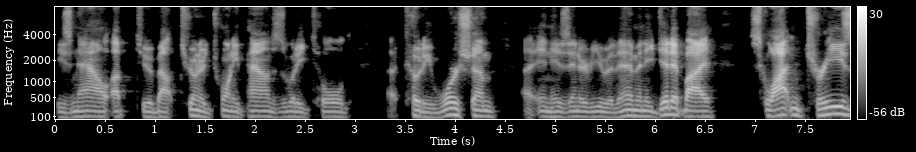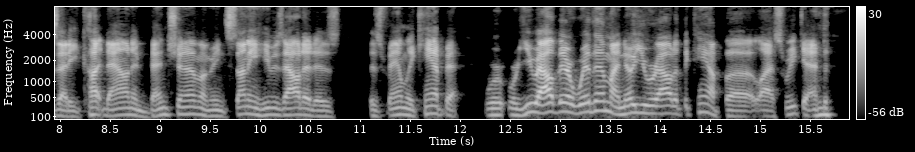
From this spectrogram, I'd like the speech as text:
He's now up to about 220 pounds, is what he told uh, Cody Worsham uh, in his interview with him, and he did it by squatting trees that he cut down and benching them. I mean, Sonny, he was out at his his family camp. Were were you out there with him? I know you were out at the camp uh, last weekend.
